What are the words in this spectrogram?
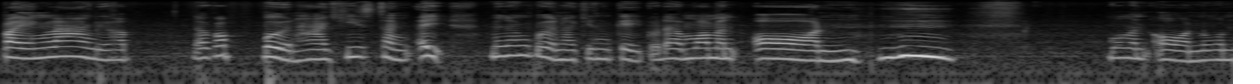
แปลงร่างเลยครับ แล้วก็เปิดฮาคิสังเอ้ยไม่ต้องเปิดฮาคิสังเกตก็ได้ว่ามันอ่อนว่ามันอ่อนทุกคน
